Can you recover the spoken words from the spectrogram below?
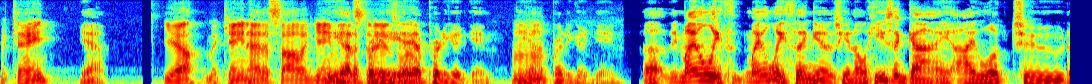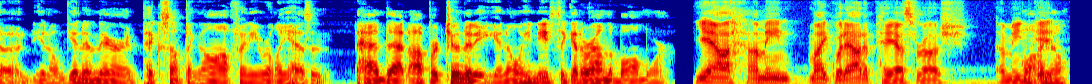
McCain. Yeah. Yeah, McCain had a solid game he had a pretty, well. He had a pretty good game. Mm-hmm. He had a mm-hmm. pretty good game. Uh, my only th- my only thing is, you know, he's a guy I look to to you know get in there and pick something off, and he really hasn't had that opportunity. You know, he needs to get around the ball more. Yeah, I mean, Mike, without a pass rush, I mean, well, it, I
